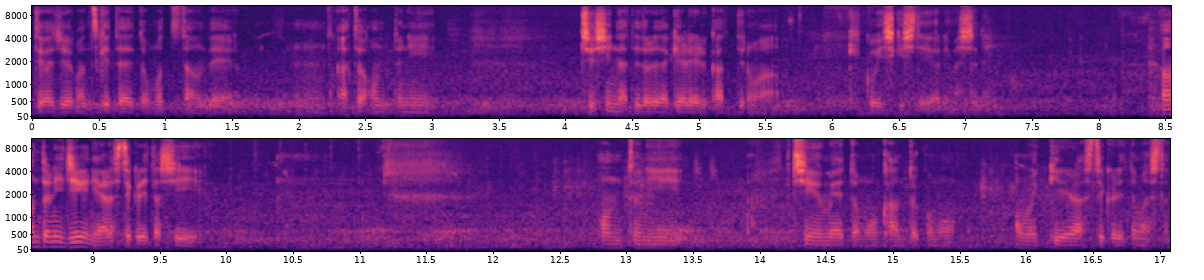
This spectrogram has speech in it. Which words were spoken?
ては10番つけたいと思ってたので、うん、あとは本当に中心になってどれだけやれるかっていうのは結構意識してやりましたね。本当に自由にやらせてくれたし本当にチームメートも監督も思いっきりやらせてくれてました。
